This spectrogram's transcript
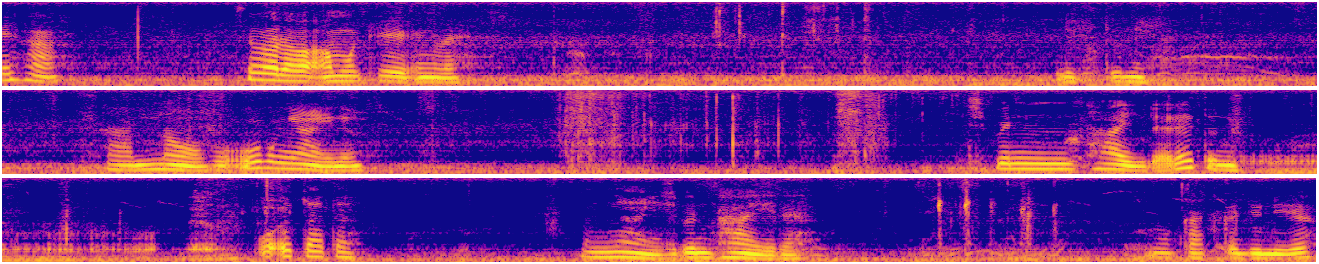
นี่ค่ะใช่ว่าเราเอามาแกงเลย นี่ตัวนี้สามหน่อโอ้บางใหญ่เนอะจะเป็นไผ่ได้ได้ตัวนี้โอ้ยตาตามันใหญ่จะเป็นไผ่เลยมากัดกันอยู่นี่เด้อ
